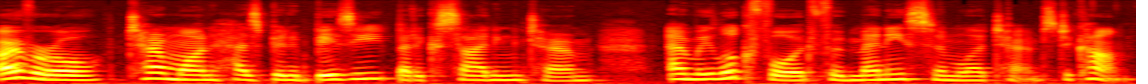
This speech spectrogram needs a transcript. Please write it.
Overall, Term 1 has been a busy but exciting term, and we look forward for many similar terms to come.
